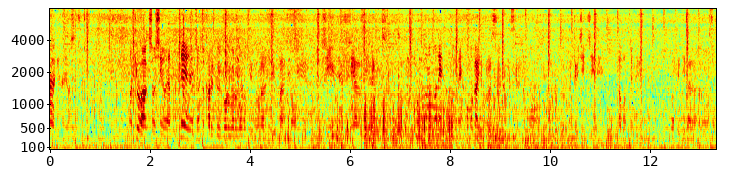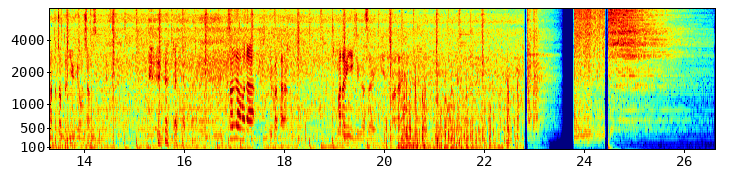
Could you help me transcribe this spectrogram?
砂だらけになりました、まあ、今日はアクションシーンをやってでちょっと軽くゴロゴロゴロって転がるっていう感じのシーンをやらせていただきました、まあ、このままねもっとね細かいところが続くんですけれども、まあ、今日一日頑張ってね撮っていけたらなと思います。あとちょっと夕日落ちたんですけどね。それではまたよかったらまた見に来てください。またね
